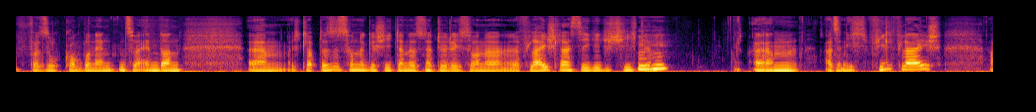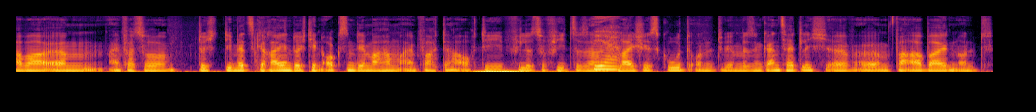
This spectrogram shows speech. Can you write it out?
versuche Komponenten zu ändern. Ähm, ich glaube, das ist so eine Geschichte, dann ist natürlich so eine, eine fleischlastige Geschichte. Mhm. Ähm, also nicht viel Fleisch, aber ähm, einfach so durch die Metzgerei und durch den Ochsen, den wir haben, einfach da auch die Philosophie zu sagen, Ja. Fleisch ist gut und wir müssen ganzheitlich äh, ähm, verarbeiten und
